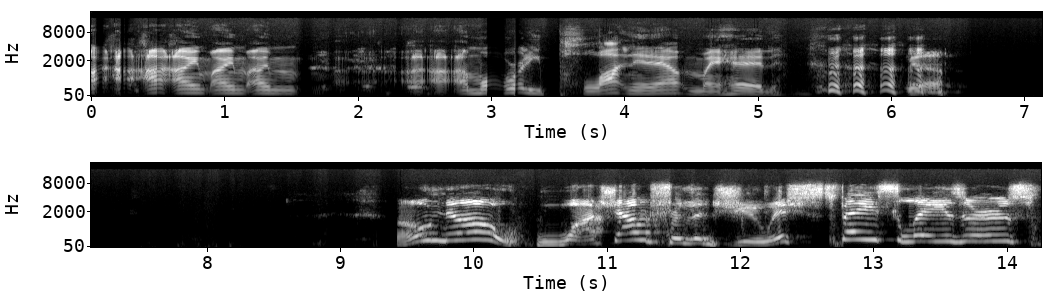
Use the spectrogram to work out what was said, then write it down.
I, I'm I'm I'm I'm already plotting it out in my head. Yeah. Oh no! Watch out for the Jewish space lasers!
